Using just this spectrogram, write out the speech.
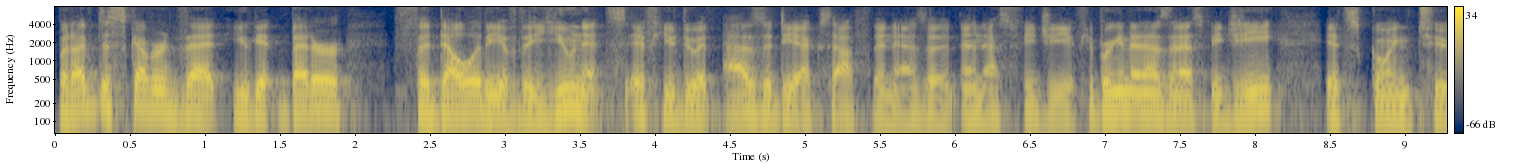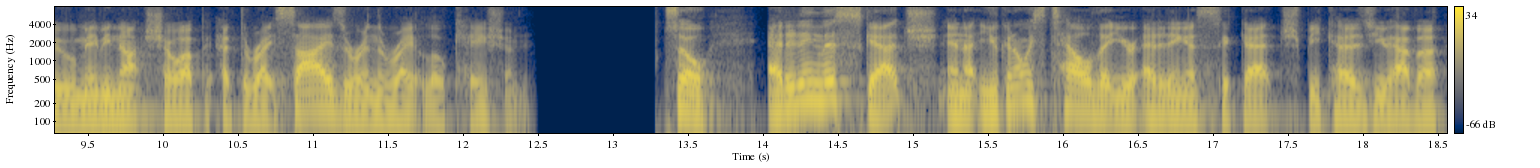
but I've discovered that you get better fidelity of the units if you do it as a DXF than as a, an SVG. If you bring it in as an SVG, it's going to maybe not show up at the right size or in the right location. So editing this sketch, and uh, you can always tell that you're editing a sketch because you have a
